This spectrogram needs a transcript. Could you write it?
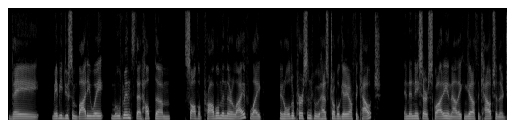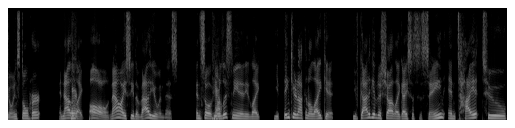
they maybe do some body weight movements that help them solve a problem in their life, like an older person who has trouble getting off the couch. And then they start squatting and now they can get off the couch and their joints don't hurt. And now they're like, oh, now I see the value in this. And so if Yeah. you're listening and you like, you think you're not going to like it, you've got to give it a shot, like Isis is saying, and tie it to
